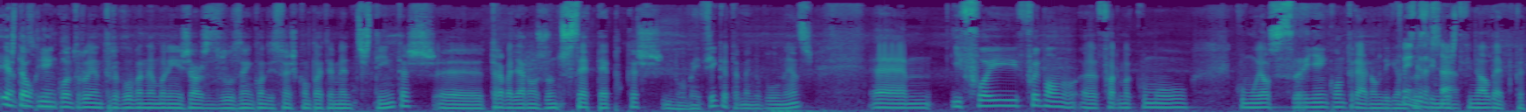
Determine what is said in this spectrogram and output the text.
Este é o reencontro entre Ruben Amorim e Jorge Jesus em condições completamente distintas. Uh, trabalharam juntos sete épocas, no Benfica, também no Bolonenses. e foi, foi bom a forma como como eles se reencontraram, digamos assim, neste final da época.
